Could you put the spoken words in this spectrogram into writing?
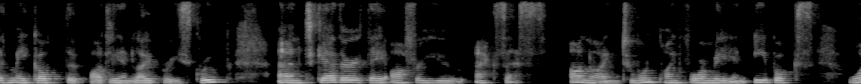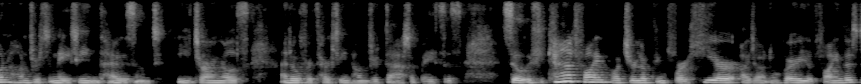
that make up the Bodleian Libraries group, and together they offer you access online to 1.4 million ebooks, 118,000 e-journals and over 1300 databases. So if you can't find what you're looking for here, I don't know where you'll find it.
